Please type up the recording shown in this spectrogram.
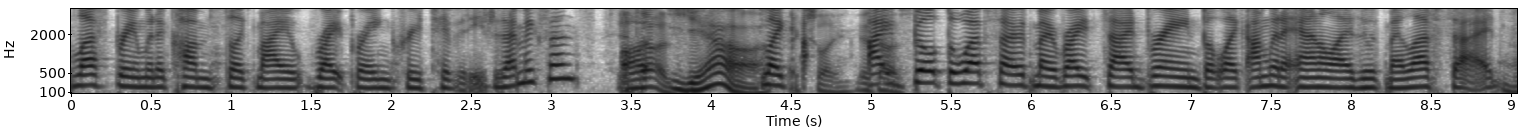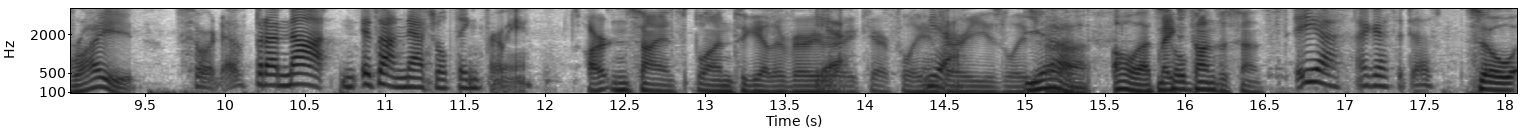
left brain when it comes to like my right brain creativity. Does that make sense? it does. Yeah. Like actually, I does. built the website with my right side brain, but like I'm going to analyze it with my left side, right. sort of. But I'm not. It's not a natural thing for me. Art and science blend together very Yeah. very carefully and Yeah. very easily. Yeah. So Oh, that makes so- tons of sense. Yeah, I guess it does. So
